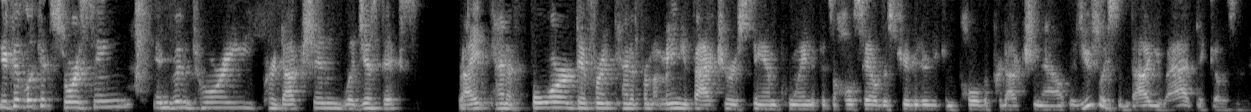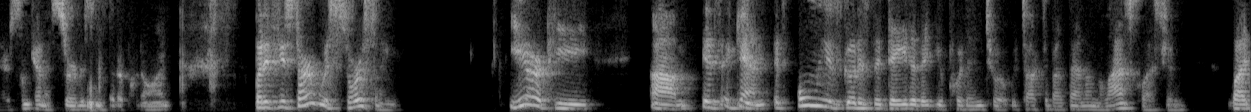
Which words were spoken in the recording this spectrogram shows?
you could look at sourcing, inventory, production, logistics, right? Kind of four different, kind of from a manufacturer's standpoint. If it's a wholesale distributor, you can pull the production out. There's usually some value add that goes in there, some kind of services that are put on. But if you start with sourcing, ERP um, is again, it's only as good as the data that you put into it. We talked about that on the last question. But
